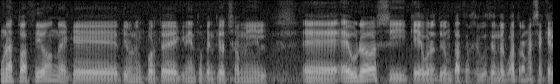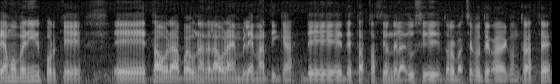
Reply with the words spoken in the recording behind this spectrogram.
Una actuación de que tiene un importe de 528.000 eh, euros y que bueno, tiene un plazo de ejecución de cuatro meses. Queríamos venir porque eh, esta obra pues, es una de las obras emblemáticas de, esta actuación de la EDUSI Torre Pacheco Tierra de Contraste.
